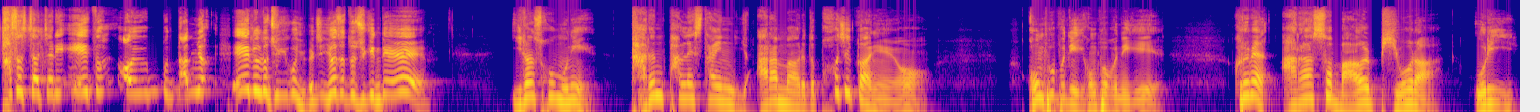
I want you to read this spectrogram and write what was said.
다섯 살짜리 애들 어, 뭐 남녀 애들도 죽이고 여 자, 도 죽인대 이런 소문이 다른 팔레스타인 아랍 마을에도 퍼질 거 아니에요. 공포 분위기, 공포 분위기. 그러면 알아서 마을 비워라. 우리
